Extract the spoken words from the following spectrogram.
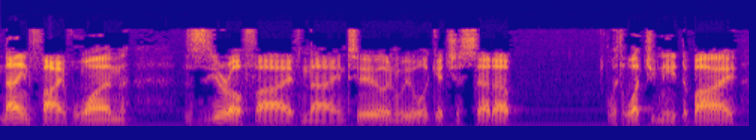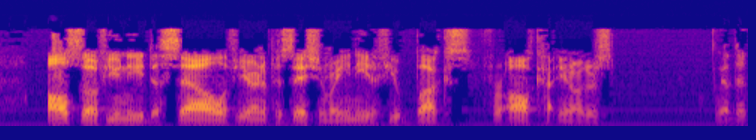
951 0592, and we will get you set up with what you need to buy. Also, if you need to sell, if you're in a position where you need a few bucks for all, you know, there's the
